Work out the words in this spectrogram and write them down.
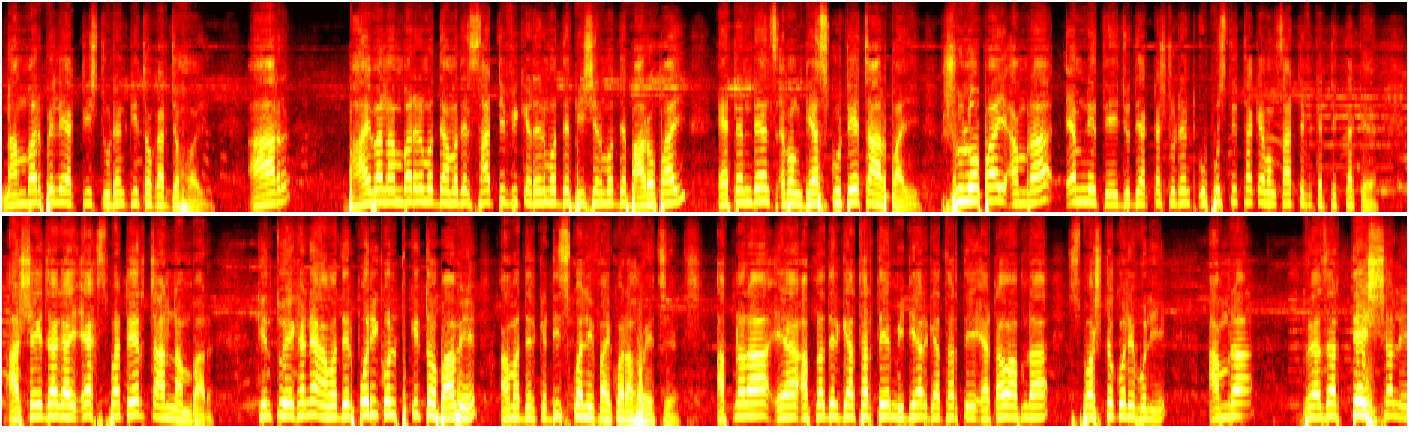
নাম্বার পেলে একটি স্টুডেন্ট কৃতকার্য হয়। আর ভাইবা নাম্বারের মধ্যে আমাদের সার্টিফিকেটের মধ্যে বিশের মধ্যে বারো পাই অ্যাটেন্ডেন্স এবং ডেস্কুটে চার পাই। ষোলো পাই আমরা এমনিতে যদি একটা স্টুডেন্ট উপস্থিত থাকে এবং সার্টিফিকেট ঠিক থাকে। আর সেই জায়গায় এক্সপার্টের চার নাম্বার। কিন্তু এখানে আমাদের পরিকল্পিতভাবে আমাদেরকে ডিসকোয়ালিফাই করা হয়েছে। আপনারা আপনাদের জ্ঞাতার্থে মিডিয়ার জ্ঞাতার্থে এটাও আমরা স্পষ্ট করে বলি, আমরা দুহাজার তেইশ সালে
